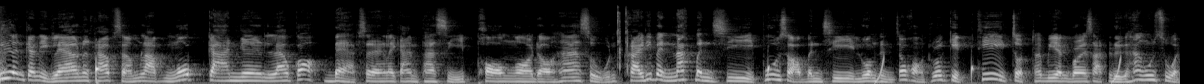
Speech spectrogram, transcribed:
ลื่อนกันอีกแล้วนะครับสำหรับงบการเงินแล้วก็แบบแสดงรายการภาษีพองด50 ใครที่เป็นนักบัญชี ผู้สอบบัญชีรวมถึงเจ้าของธุรกิจที่จดทะเบียนบริษัท หรือห้างหุ้นส่วน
